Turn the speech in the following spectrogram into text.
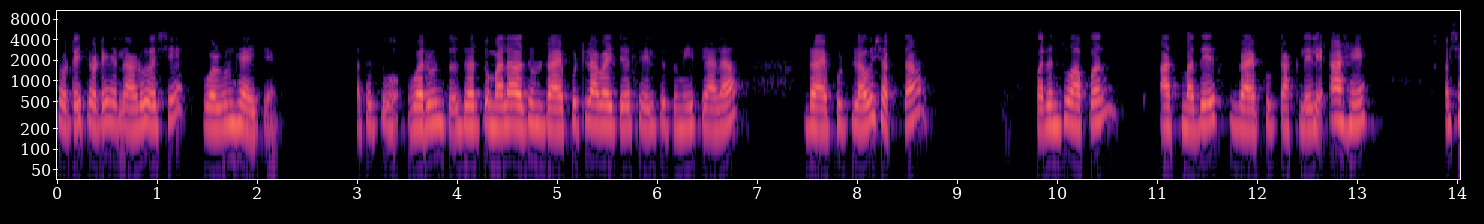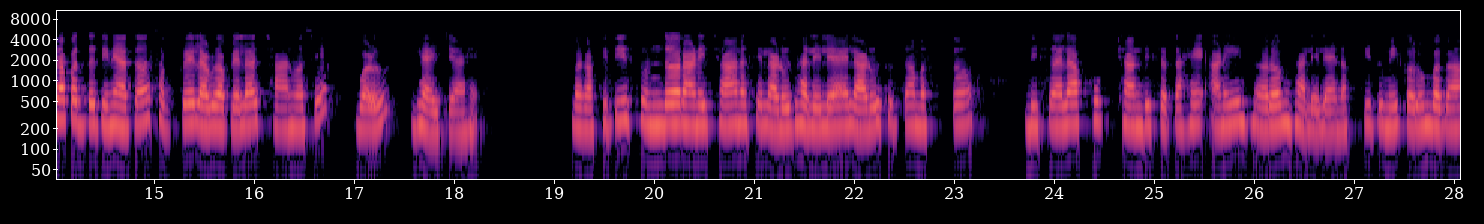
छोटे छोटे लाडू असे वळून घ्यायचे. आता तू वरून जर तुम्हाला अजून ड्रायफ्रूट लावायचे असेल तर तुम्ही त्याला ड्रायफ्रूट लावू शकता. परंतु आपण आतमध्येच ड्रायफ्रूट टाकलेले आहे. अशा पद्धतीने आता सगळे लाडू आपल्याला छान असे वळून घ्यायचे आहे. बघा किती सुंदर आणि छान असे लाडू झालेले आहे. लाडूसुद्धा मस्त दिसायला खूप छान दिसत आहे आणि नरम झालेले आहे. नक्की तुम्ही करून बघा.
